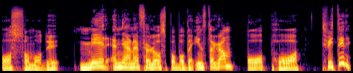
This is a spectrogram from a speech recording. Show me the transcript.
og så må du mer enn gjerne følge oss på både Instagram og på Twitter.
